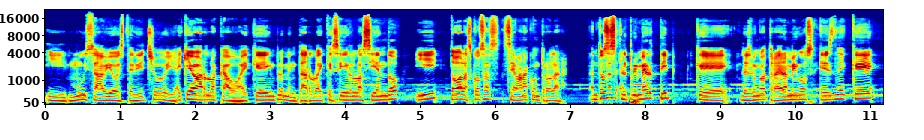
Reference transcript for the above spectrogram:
Y muy sabio este dicho y hay que llevarlo a cabo, hay que implementarlo, hay que seguirlo haciendo y todas las cosas se van a controlar. Entonces el primer tip que les vengo a traer amigos es de que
